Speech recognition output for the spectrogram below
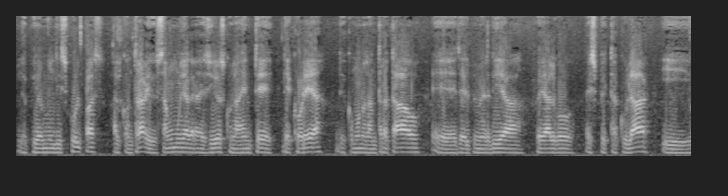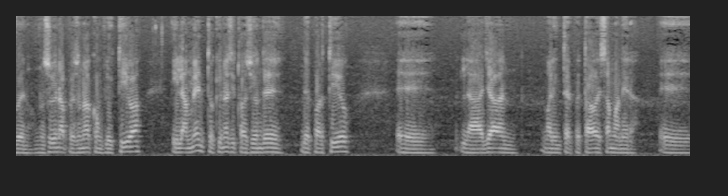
le pido mil disculpas. Al contrario, estamos muy agradecidos con la gente de Corea, de cómo nos han tratado. Eh, desde el primer día fue algo espectacular y bueno, no soy una persona conflictiva y lamento que una situación de, de partido eh, la hayan malinterpretado de esa manera. Eh,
